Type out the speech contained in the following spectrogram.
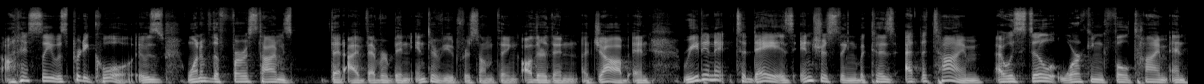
honestly, it was pretty cool. It was one of the first times that I've ever been interviewed for something other than a job. And reading it today is interesting because at the time I was still working full time and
